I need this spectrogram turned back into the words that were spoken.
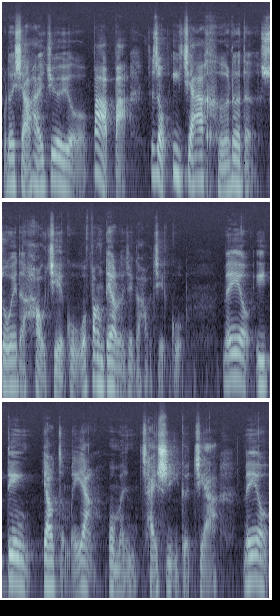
我的小孩就有爸爸，这种一家和乐的所谓的好结果，我放掉了这个好结果。没有一定要怎么样，我们才是一个家。没有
